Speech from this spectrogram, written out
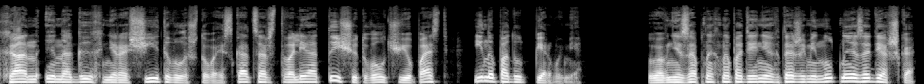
Хан Инагых не рассчитывал, что войска царства Ли отыщут волчью пасть и нападут первыми. Во внезапных нападениях даже минутная задержка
